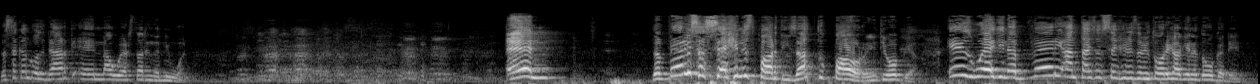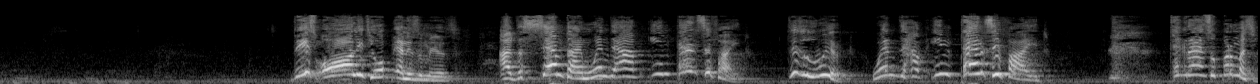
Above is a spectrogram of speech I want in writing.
the second was dark, and now we are starting the new one. and the very secessionist parties that took power in Ethiopia is waging a very anti-secessionist rhetoric against Ogaden. This all Ethiopianism is, at the same time, when they have intensified. This is weird when they have intensified Tigrayan supremacy.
